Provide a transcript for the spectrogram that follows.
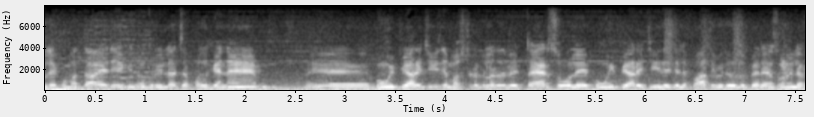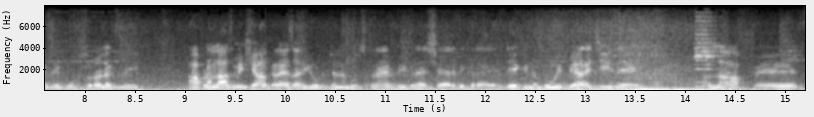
असलम अदा ये देखिए नौकरीला चप्पल कहने बहुत ही प्यारी चीज़ है मस्टर्ड कलर में टायर सोल है, बहुत ही प्यारी चीज़ है। जल्द पाती भी तो पहले सोहनी लगती, खूबसूरत लगती। अपना लाजमी ख्याल कराए सारे यूट्यूब चैनल को सब्सक्राइब भी कराए शेयर भी कराए देखिए बहुत ही प्यारी चीज़ है। अल्लाह हाफिज़।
